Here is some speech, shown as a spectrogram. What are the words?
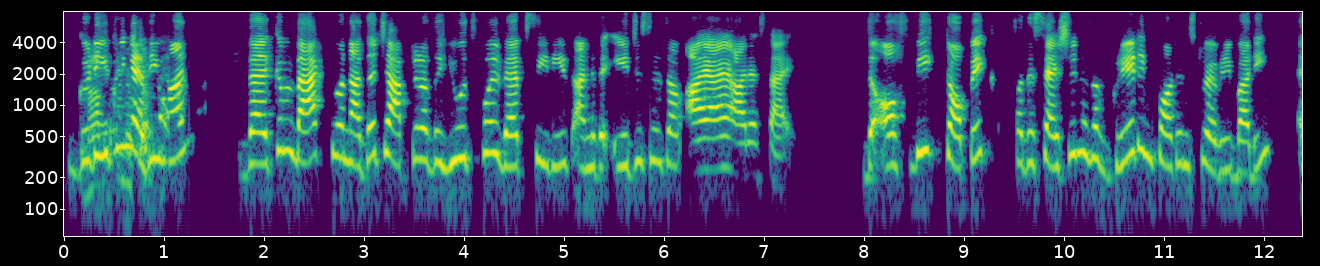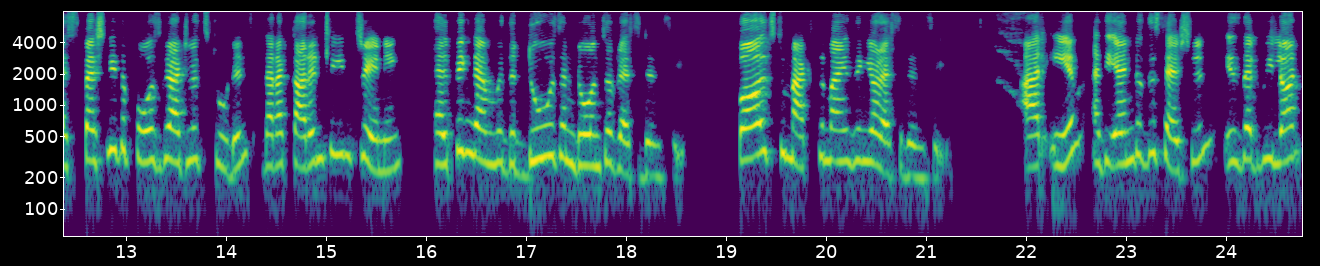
Good evening, everyone. Welcome back to another chapter of the youthful web series under the aegis of IIRSI. The offbeat topic for the session is of great importance to everybody, especially the postgraduate students that are currently in training, helping them with the do's and don'ts of residency. Pearls to maximizing your residency. Our aim at the end of the session is that we learn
